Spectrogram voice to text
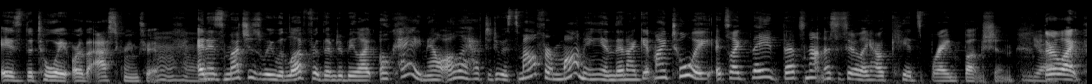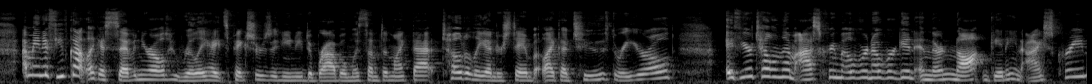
is the toy or the ice cream trip. Mm-hmm. And as much as we would love for them to be like, okay, now all I have to do is smile for mommy and then I get my toy, it's like they that's not necessarily how kids' brain function. Yeah. They're like, I mean, if you've got like a seven year old who really hates pictures and you need to bribe them with something like that, totally understand. But like a two, three year old, if you're telling them ice cream over and over again and they're not getting ice cream,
